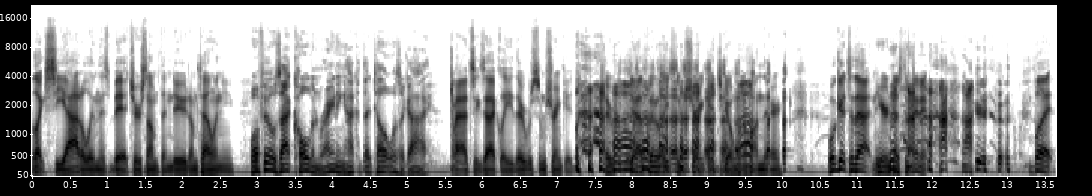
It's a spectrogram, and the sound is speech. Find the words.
Like Seattle in this bitch or something, dude. I'm telling you. well, if it was that cold and raining, how could they tell it was a guy? That's exactly. There was some shrinkage. There was definitely some shrinkage going on there. We'll get to that in here in just a minute. but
